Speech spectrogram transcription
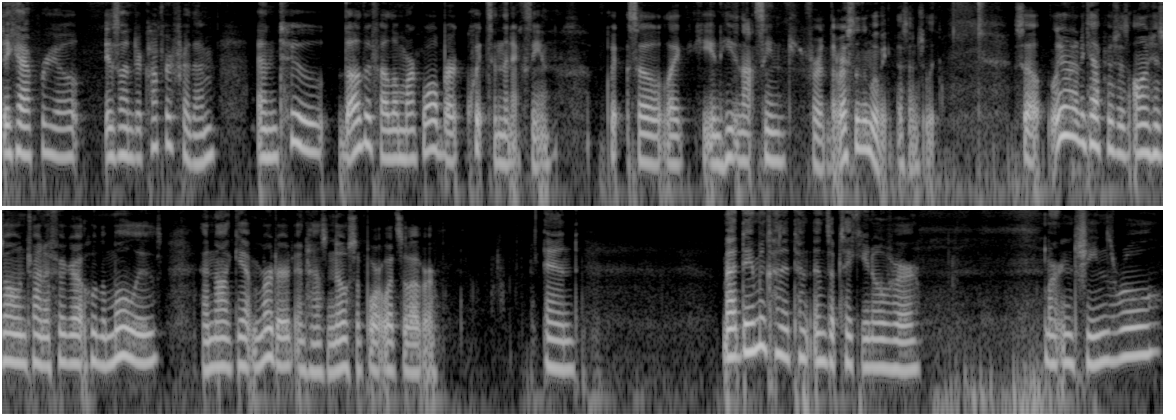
DiCaprio is undercover for them, and two, the other fellow, Mark Wahlberg, quits in the next scene. Quit, so like he and he's not seen for the rest of the movie essentially. So Leonardo DiCaprio is on his own trying to figure out who the mole is and not get murdered and has no support whatsoever. And Matt Damon kind of t- ends up taking over Martin Sheen's role,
